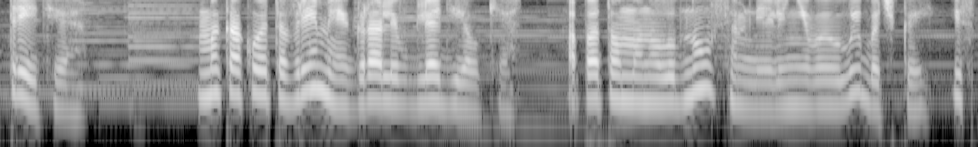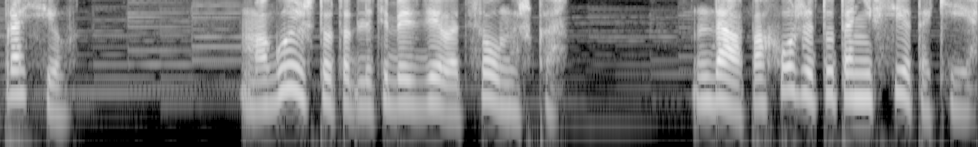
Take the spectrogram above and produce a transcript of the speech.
третья. Мы какое-то время играли в гляделки, а потом он улыбнулся мне ленивой улыбочкой и спросил. «Могу я что-то для тебя сделать, солнышко?» «Да, похоже, тут они все такие».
